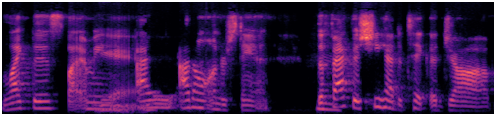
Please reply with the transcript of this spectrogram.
like this. Like, I mean, yeah. I, I don't understand. The mm fact that she had to take a job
